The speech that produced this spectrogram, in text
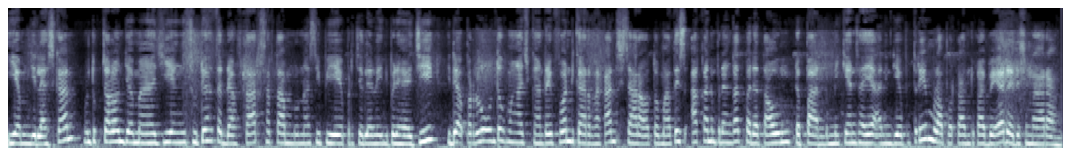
Ia menjelaskan, untuk calon jamaah haji yang sudah terdaftar serta melunasi biaya perjalanan ibadah haji tidak perlu untuk mengajukan refund dikarenakan secara otomatis akan berangkat pada tahun depan. Demikian saya Anindya Putri melaporkan untuk KBR dari Semarang.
